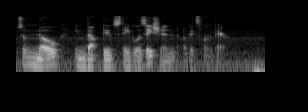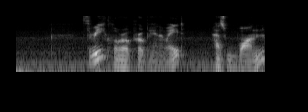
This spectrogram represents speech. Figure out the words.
so no inductive stabilization of its lone pair. 3-chloropropanoate has one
